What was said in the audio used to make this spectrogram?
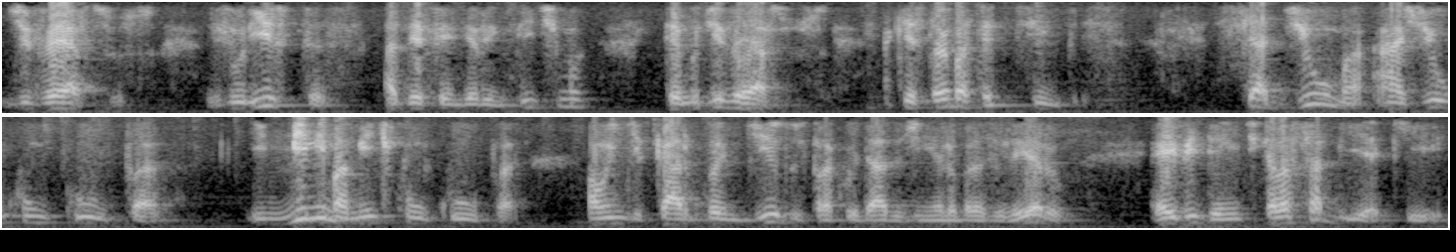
diversos. Juristas a defender o impeachment, temos diversos. A questão é bastante simples. Se a Dilma agiu com culpa, e minimamente com culpa, ao indicar bandidos para cuidar do dinheiro brasileiro, é evidente que ela sabia que,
